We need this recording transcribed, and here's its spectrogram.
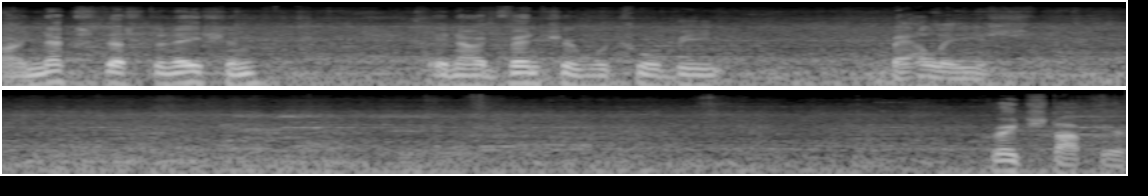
our next destination in our adventure, which will be Bally's. Great stop here.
